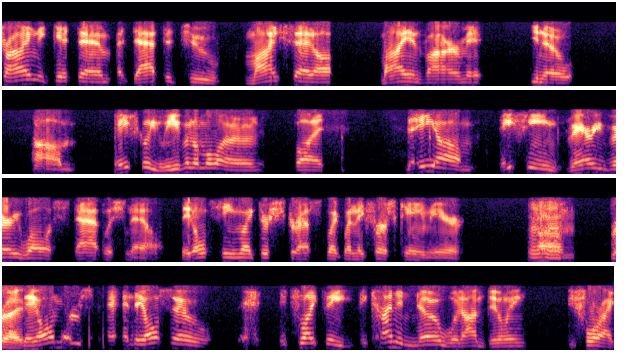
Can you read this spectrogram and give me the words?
trying to get them adapted to my setup, my environment. You know, um, basically leaving them alone, but they um they seem very very well established now. They don't seem like they're stressed like when they first came here. Mhm. Um, Right. they almost and they also it's like they they kind of know what I'm doing before I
